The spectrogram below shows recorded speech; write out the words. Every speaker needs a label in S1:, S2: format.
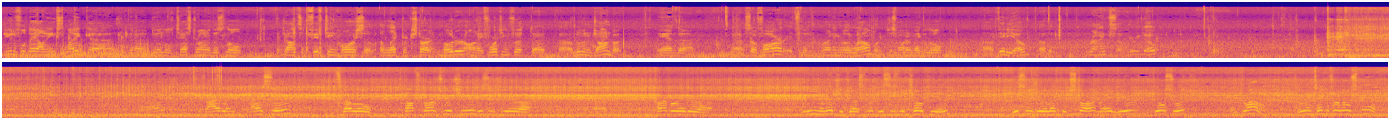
S1: beautiful day on Inks Lake. Uh, I'm going to do a little test run of this little Johnson 15 horse electric start motor on a 14 foot uh, uh, aluminum John boat. And uh, uh, so far it's been running really well, but just wanted to make a little uh, video of it running. So here we go. Alright, it's idling nice there. It's got a little stop start switch here. This is your carburetor uh, lean rich adjustment. This is the choke here. This is your electric start right here, kill switch, and throttle. So we're going to take it for a little spin.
